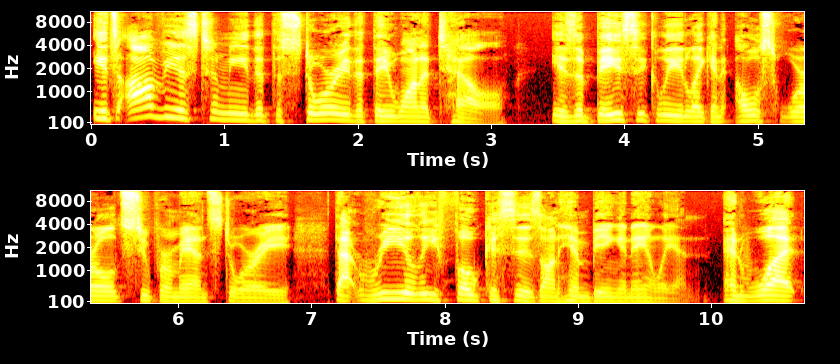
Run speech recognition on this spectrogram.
it's obvious to me that the story that they want to tell is a basically like an Elseworld Superman story that really focuses on him being an alien and what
